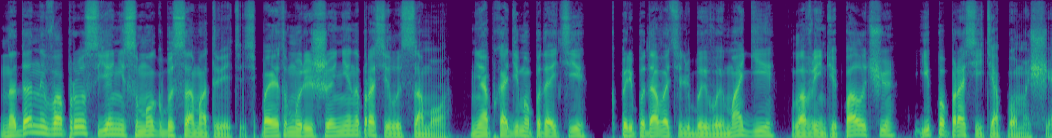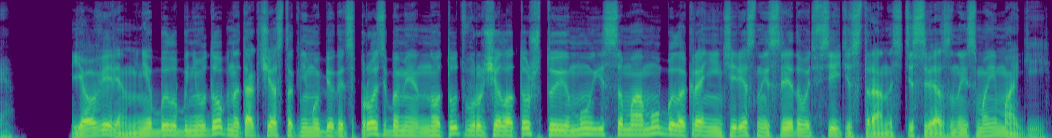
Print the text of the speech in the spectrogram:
На данный вопрос я не смог бы сам ответить, поэтому решение напросилось само. Необходимо подойти к преподавателю боевой магии Лаврентию Палычу и попросить о помощи. Я уверен, мне было бы неудобно так часто к нему бегать с просьбами, но тут выручало то, что ему и самому было крайне интересно исследовать все эти странности, связанные с моей магией,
